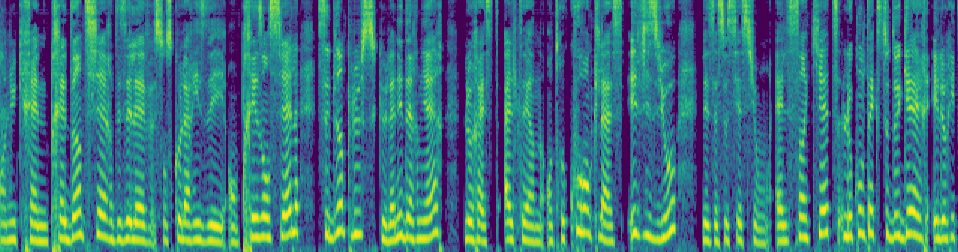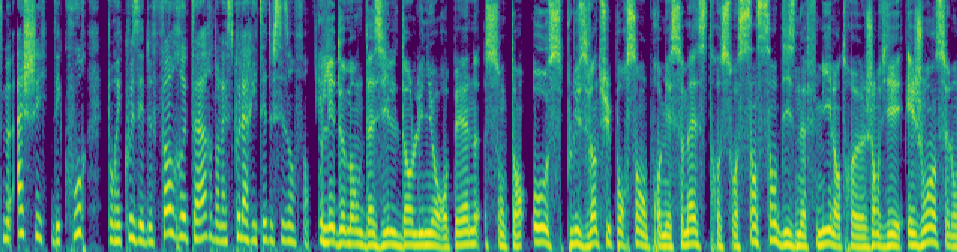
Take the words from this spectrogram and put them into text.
En Ukraine, près d'un tiers des élèves sont scolarisés en présentiel. C'est bien plus que l'année dernière. Le reste alterne entre cours en classe et visio. Les associations, elles s'inquiètent. Le contexte de guerre et le rythme haché des cours pourraient causer de forts retards dans la scolarité de ces enfants. Les demandes d'asile dans l'Union européenne sont en hausse, plus 28% au premier semestre, soit 519 000 entre janvier et juin, selon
